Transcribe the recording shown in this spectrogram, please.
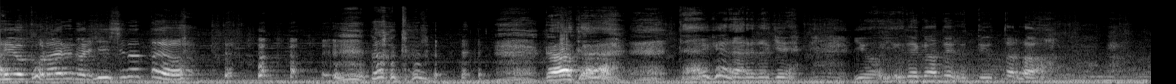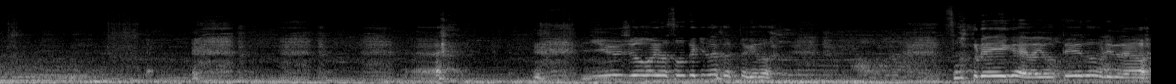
笑いをこらえるのに必死だったよ。だからだからだからあれだけ余裕で勝てるって言ったら。入場は予想できなかったけどそれ以外は予定通りだよ。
